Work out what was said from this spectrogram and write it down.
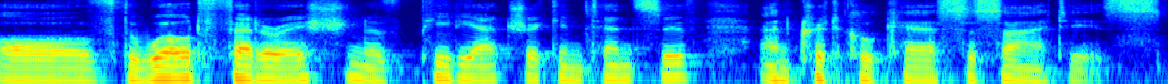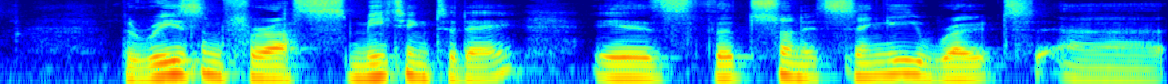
of the World Federation of Pediatric Intensive and Critical Care Societies. The reason for us meeting today is that Sunit Singhi wrote uh,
